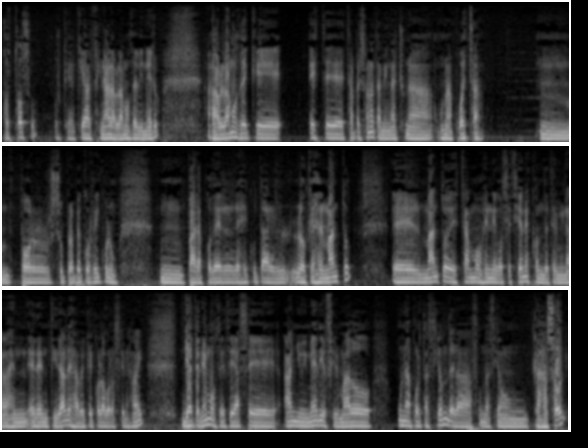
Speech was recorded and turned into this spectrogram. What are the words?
costoso, porque aquí al final hablamos de dinero, hablamos de que este, esta persona también ha hecho una, una apuesta mmm, por su propio currículum mmm, para poder ejecutar lo que es el manto. El manto estamos en negociaciones con determinadas en, entidades a ver qué colaboraciones hay. Ya tenemos desde hace año y medio firmado una aportación de la Fundación Cajasol,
